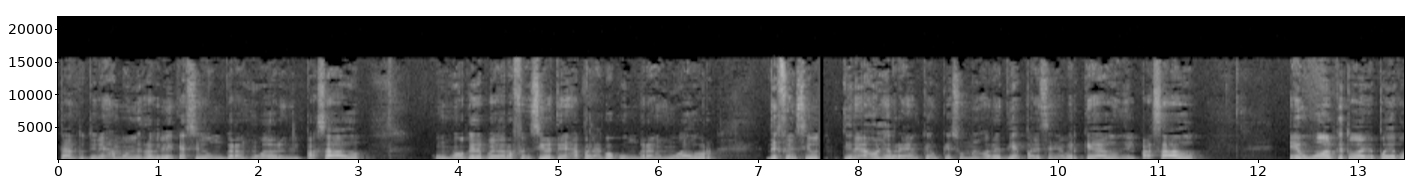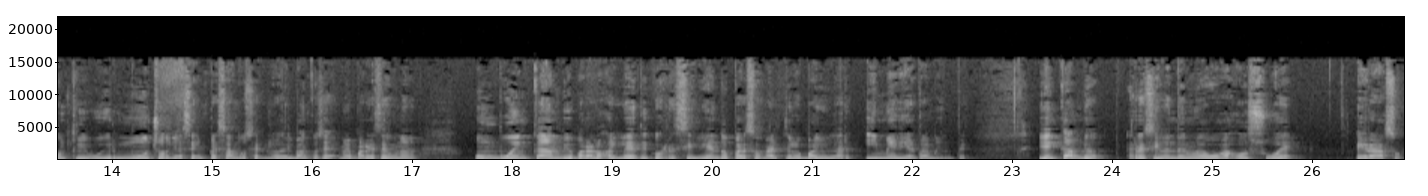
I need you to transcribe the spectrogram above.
Tanto tienes a Moni Rodríguez, que ha sido un gran jugador en el pasado, un jugador que te puede dar ofensiva, tienes a Pelaco, un gran jugador defensivo, tienes a Jorge Bryan, que aunque sus mejores días parecen haber quedado en el pasado, es un jugador que todavía puede contribuir mucho, ya sea empezando siendo del banco. O sea, me parece una, un buen cambio para los atléticos, recibiendo personal que los va a ayudar inmediatamente. Y en cambio, reciben de nuevo a Josué Erazo,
